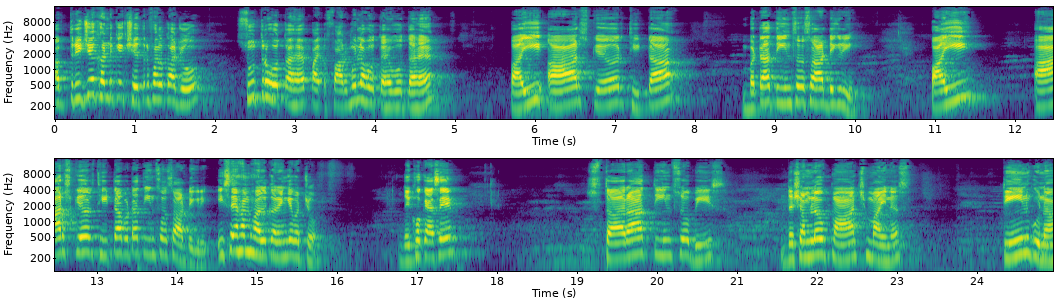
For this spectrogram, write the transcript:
अब त्रिज्य खंड के क्षेत्रफल का जो सूत्र होता है फार्मूला होता है, वो होता है पाई आर स्क्वेयर थीटा बटा तीन सौ साठ degree. Pi r square theta बटा तीन सौ साठ डिग्री। इसे हम हल करेंगे बच्चों। देखो कैसे? सतारह तीन सौ बीस दशमलव पाँच माइनस तीन गुना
